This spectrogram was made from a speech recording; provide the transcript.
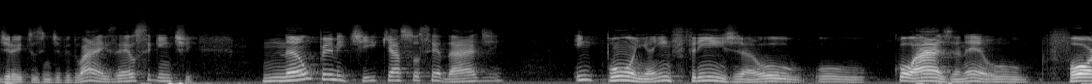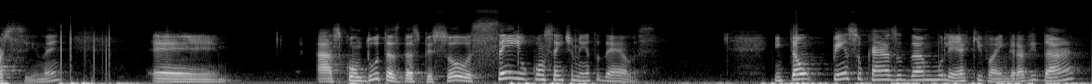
direitos individuais é o seguinte: não permitir que a sociedade imponha, infrinja ou, ou coaja, né, ou force, né, é, as condutas das pessoas sem o consentimento delas. Então, pensa o caso da mulher que vai engravidar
